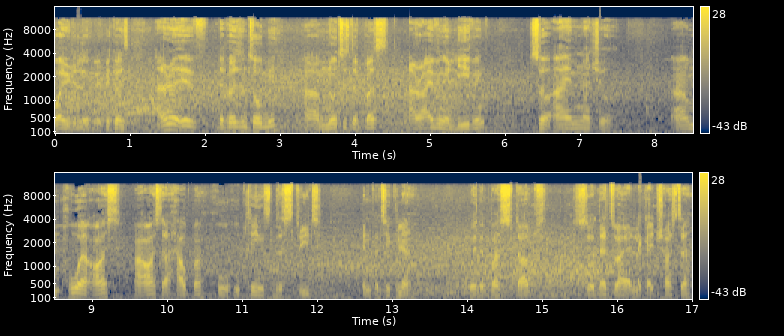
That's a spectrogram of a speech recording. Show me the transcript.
worried a little bit because I don't know if the person told me um, noticed the bus arriving or leaving so I'm not sure. Um, who I asked I asked a helper who, who cleans the street in particular where the bus stops. So that's why like I trust her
